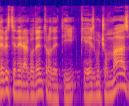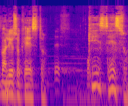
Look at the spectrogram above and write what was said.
Debes tener algo dentro de ti que es mucho más valioso que esto. ¿Qué es eso?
